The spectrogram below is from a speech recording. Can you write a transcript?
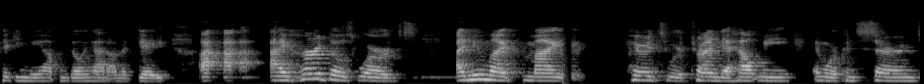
picking me up and going out on a date. I, I, I heard those words. I knew my my parents were trying to help me and were concerned.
